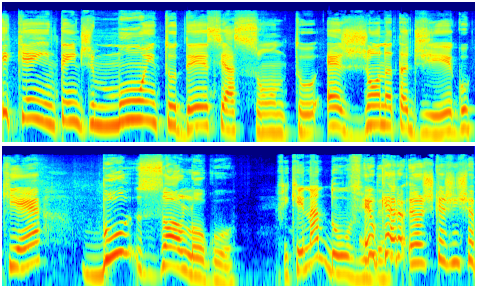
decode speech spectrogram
E quem entende muito desse assunto é Jonathan Diego, que é busólogo. Fiquei na dúvida. Eu quero, eu acho que a gente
